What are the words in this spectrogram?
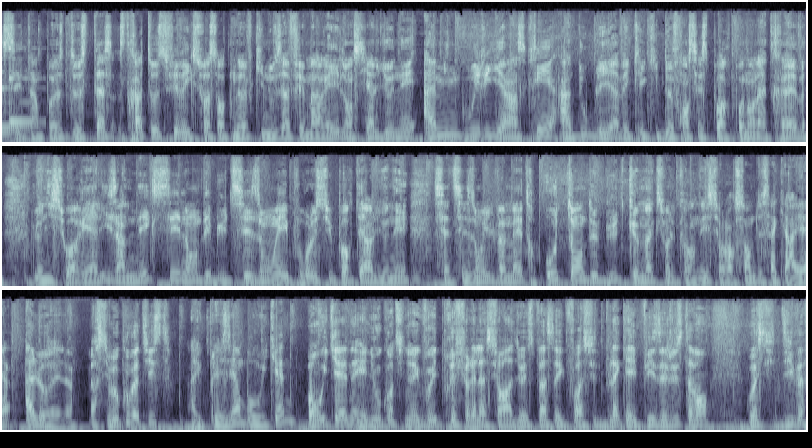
C'est un poste de stratosphérique 69 qui nous a fait marrer. L'ancien lyonnais Amine Gouiri a inscrit un doublé avec l'équipe de France Espoir pendant la trêve. Le Niçois réalise un excellent début de saison et pour le supporter lyonnais, cette saison, il va mettre autant de buts que Maxwell Cornet sur l'ensemble de sa carrière à l'OL. Merci beaucoup Baptiste. Avec plaisir, bon week-end. Bon week-end et nous on continue avec vos hits préférés là sur Radio Espace avec pour la suite Black Eyed Peas et juste avant, voici Diva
